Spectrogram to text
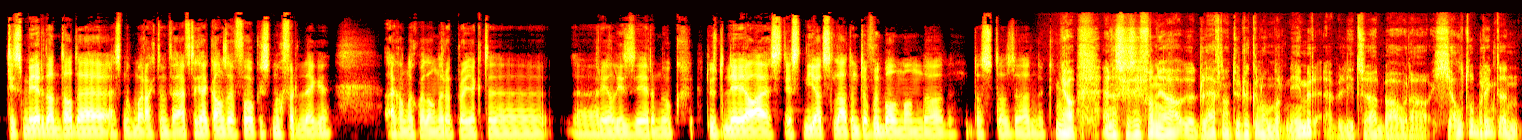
Het is meer dan dat. Hij is nog maar 58. Hij kan zijn focus nog verleggen hij gaat nog wel andere projecten uh, realiseren ook. Dus nee, ja, hij, is, is niet uitsluitend de voetbalman, dat, dat, is, dat is duidelijk. Ja, en als je zegt van ja, het blijft natuurlijk een ondernemer, hij wil iets uitbouwen dat geld opbrengt en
